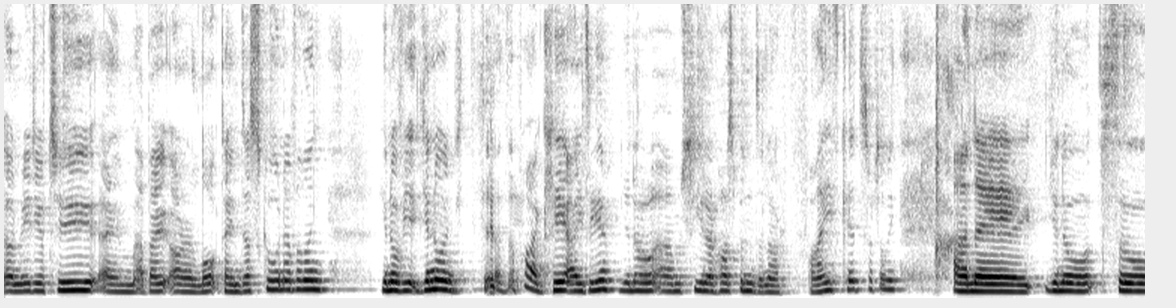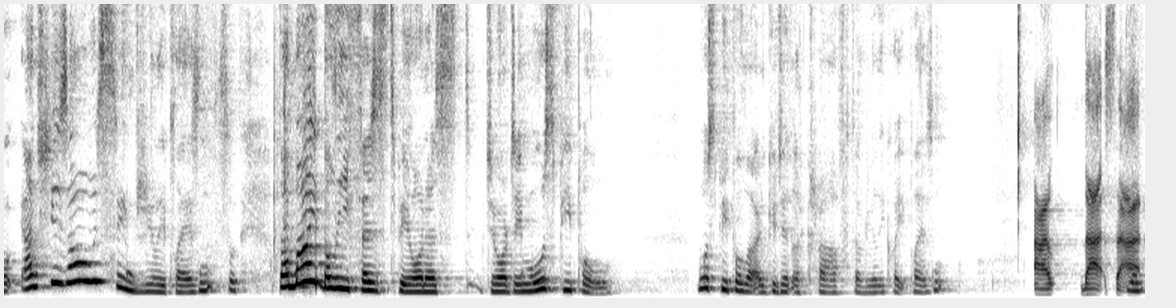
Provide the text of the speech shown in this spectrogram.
on Radio Two um, about our lockdown disco and everything. You know, you, you know, what a great idea. You know, um, she and her husband and her five kids or something, and uh, you know, so and she's always seemed really pleasant. So, but my belief is, to be honest, Jordy, most people, most people that are good at their craft are really quite pleasant. I, that's that.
